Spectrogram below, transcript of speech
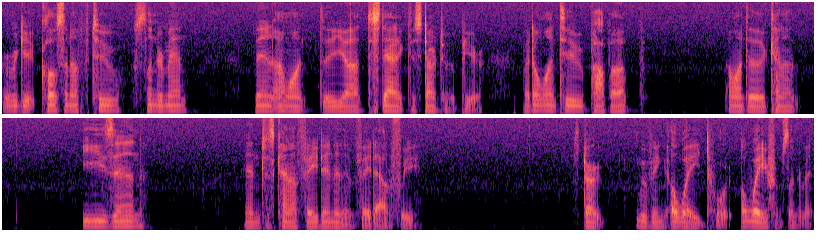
or we get close enough to Slenderman, then I want the, uh, the static to start to appear. But I don't want to pop up. I want to kind of ease in and just kind of fade in and then fade out if we start moving away toward away from Slenderman.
